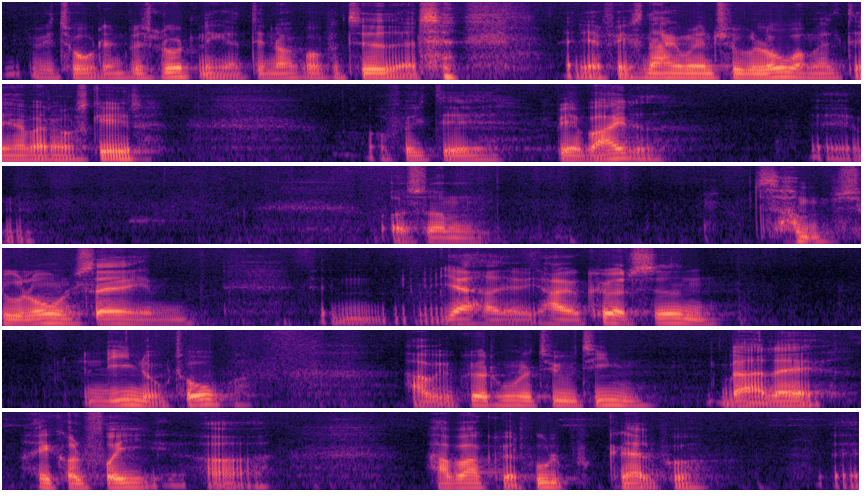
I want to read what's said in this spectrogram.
vi tog den beslutning, at det nok var på tide, at, at jeg fik snakket med en psykolog om alt det her, hvad der var sket, og fik det bearbejdet. Øhm, og som, som psykologen sagde, jamen, jeg, havde, jeg har jo kørt siden 9. oktober, har vi jo kørt 120 timer hver dag, har ikke holdt fri, og har bare kørt fuld knald på. Øh,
